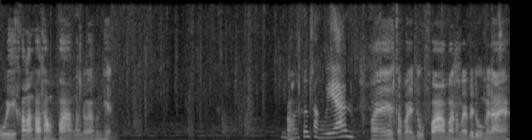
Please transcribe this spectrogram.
อุ้ยข้างหลังเขาทำฟาร์มกันด้วยเพิ่งเห็น มีคนขึ้นสังเวียน ไม่จะไปดูฟาร์มมาทำไมไปดูไม่ได้อะ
